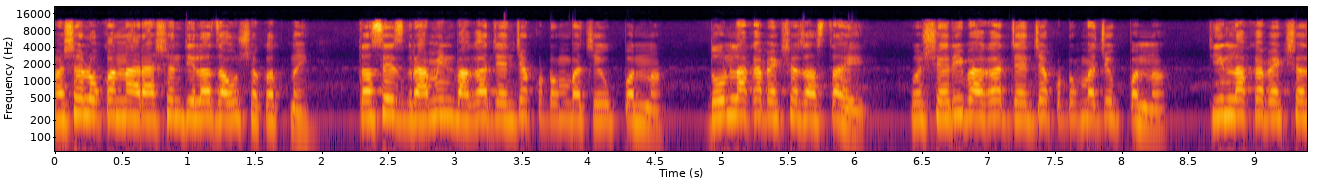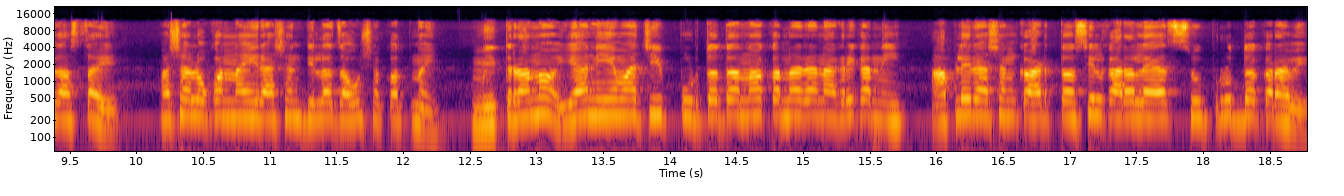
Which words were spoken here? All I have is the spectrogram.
अशा लोकांना राशन दिलं जाऊ शकत नाही. तसेच ग्रामीण भागात ज्यांच्या कुटुंबाचे उत्पन्न दोन लाखापेक्षा जास्त आहे व शहरी भागात ज्यांच्या कुटुंबाचे उत्पन्न तीन लाखापेक्षा जास्त आहे अशा लोकांनाही राशन दिलं जाऊ शकत नाही. मित्रांनो या नियमाची पूर्तता न करणाऱ्या नागरिकांनी आपले राशन कार्ड तहसील कार्यालयात सुपूर्द करावे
